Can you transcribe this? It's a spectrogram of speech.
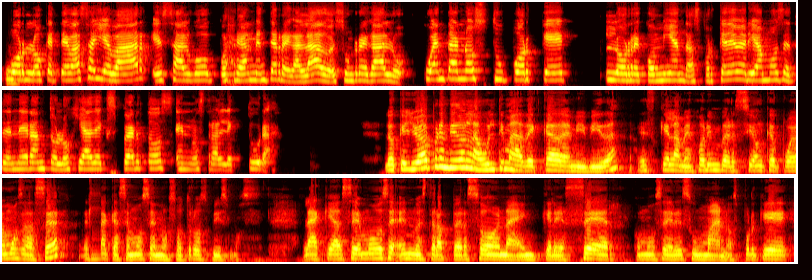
por lo que te vas a llevar, es algo pues realmente regalado, es un regalo. Cuéntanos tú por qué lo recomiendas, por qué deberíamos de tener antología de expertos en nuestra lectura. Lo que yo he aprendido en la última década de mi vida es que la mejor inversión que podemos hacer es la que hacemos en nosotros mismos, la que hacemos en nuestra persona, en crecer como seres humanos, porque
